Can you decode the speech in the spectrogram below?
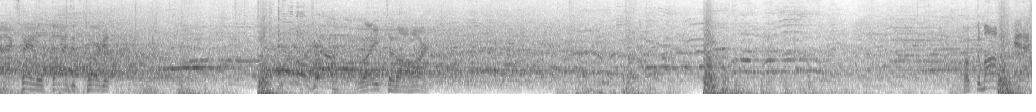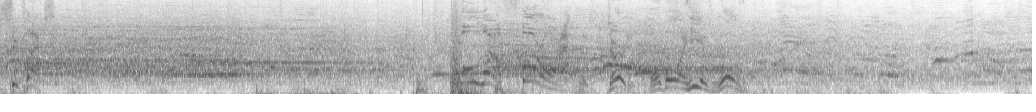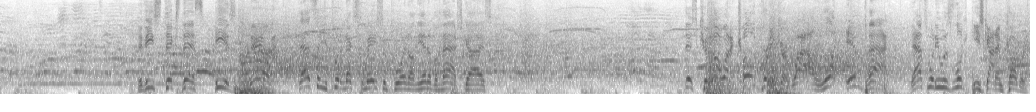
Axe handle finds its target. Elbow drop. Right to the heart. Hooked him up. And a suplex. Oh, what a forearm. That was dirty. Oh, boy, he is rolling. If he sticks this, he is nailed it. That's how you put an exclamation point on the end of a match, guys. This could, oh, what a code breaker. Wow, what impact. That's what he was looking. He's got him covered.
